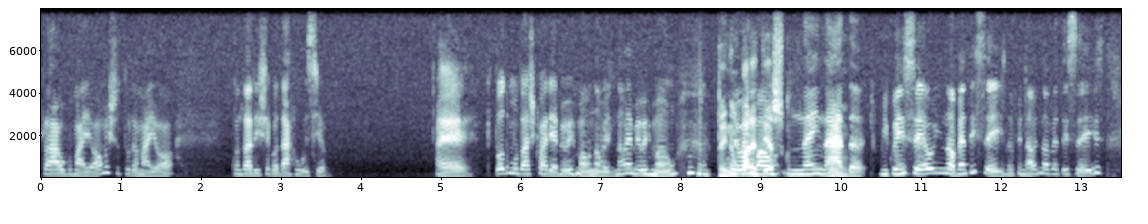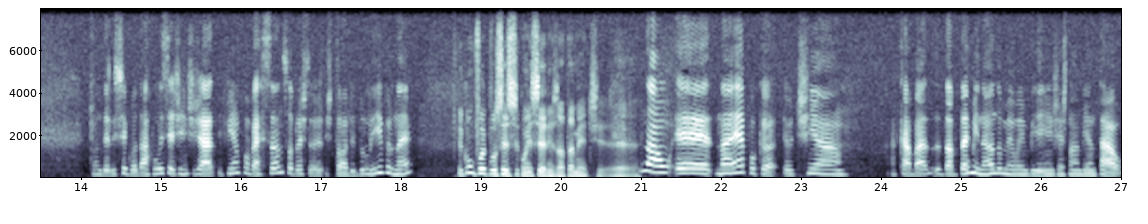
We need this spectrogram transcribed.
para algo maior, uma estrutura maior, quando o Ari chegou da Rússia. É, todo mundo acha que o Ari é meu irmão. Não, ele não é meu irmão. Tem nenhum Meu irmão, parentesco? nem nada. Me conheceu em 96, no final de 96, quando ele chegou da Rússia, a gente já vinha conversando sobre a histó- história do livro, né? E como foi que vocês se conheceram exatamente? É, Não, é, na época eu tinha acabado, estava terminando o meu MBA em gestão ambiental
